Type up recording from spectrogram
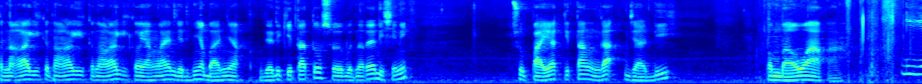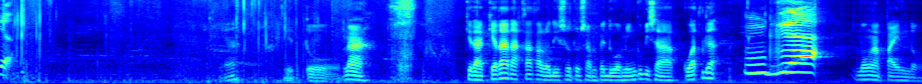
kena lagi kena lagi kena lagi ke yang lain jadinya banyak. Jadi kita tuh sebenarnya di sini supaya kita nggak jadi pembawa kak Iya. ya gitu nah kira-kira Raka kalau disuruh sampai dua minggu bisa kuat gak Enggak. mau ngapain dong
